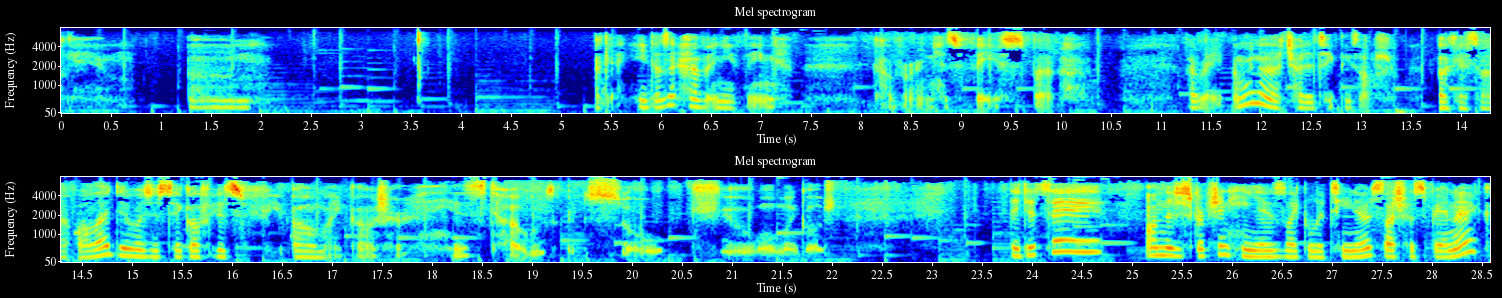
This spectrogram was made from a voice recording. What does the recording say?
Okay. Um. Okay, he doesn't have anything covering his face, but all right, I'm gonna try to take these off. Okay, so all I did was just take off his feet. Oh my gosh, her, his toes are so cute. Oh my gosh. They did say on the description he is like Latino slash Hispanic.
